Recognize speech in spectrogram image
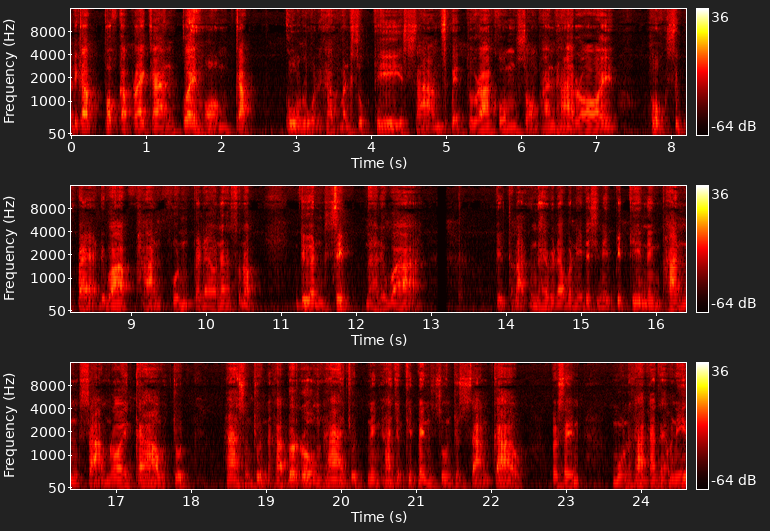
วัสดีครับ พบกับรายการกล้วยหอมกับกูรูนะครับวันศุกร์ที่ 31 ตุลาคม 2568เรียกว่าผ่านพ้นไปแล้วนะสำหรับเดือน 10 นะเรียกว่าปิดตลาดหุ้นไทยไปแล้ววันนี้ดัชนีปิดที่ 1,309.50 จุดนะครับลดลง 5.15 จุดคิดเป็น 0.39เปอร์เซ็นต์มูลค่าการซื้อขายวันนี้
